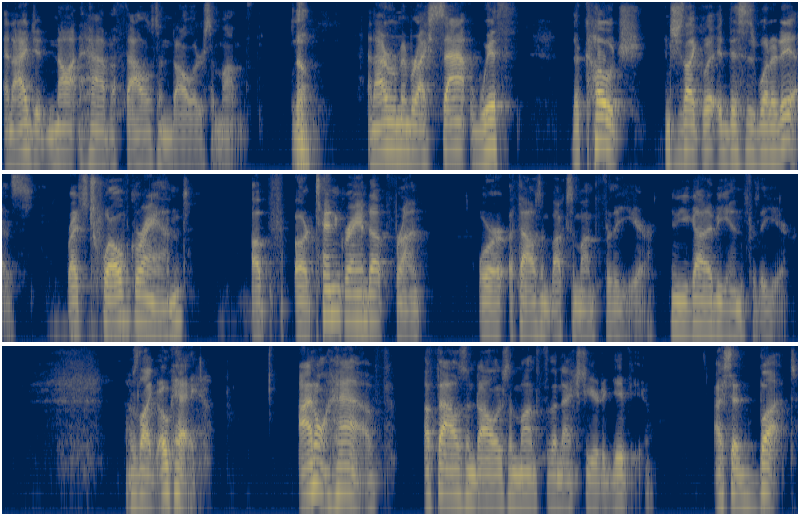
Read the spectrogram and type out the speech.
And I did not have a thousand dollars a month. No. And I remember I sat with the coach, and she's like, "This is what it is, right? It's twelve grand up or ten grand up front, or a thousand bucks a month for the year, and you got to be in for the year." I was like, "Okay, I don't have a thousand dollars a month for the next year to give you." I said, "But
